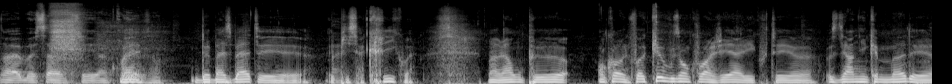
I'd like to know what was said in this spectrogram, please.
Ouais, bah ça, c'est incroyable. Ouais. ça. de basse batte et, et Ouais. puis ça crie quoi. Voilà, on peut encore une fois que vous encourager à aller écouter euh, ce dernier Cam Mode et,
